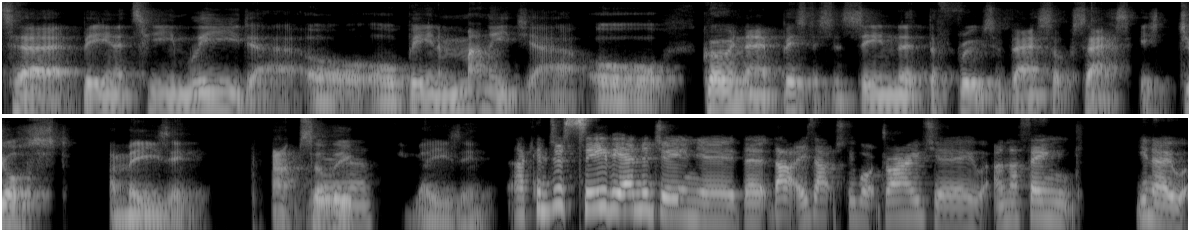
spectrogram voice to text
to being a team leader or or being a manager or growing their business and seeing the, the fruits of their success is just amazing. Absolutely yeah amazing. I can just see the energy in you that that is actually what drives you. And I think, you know,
